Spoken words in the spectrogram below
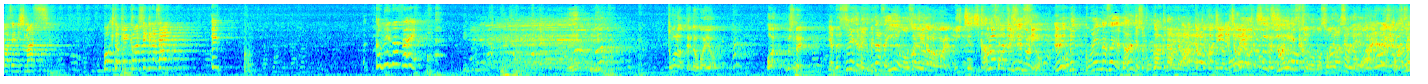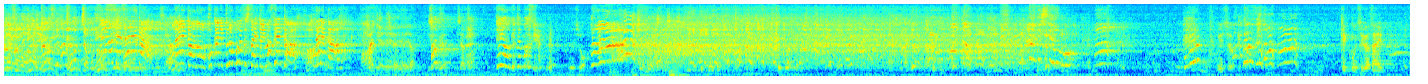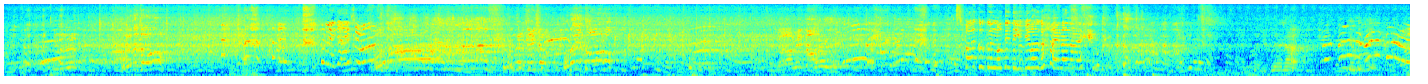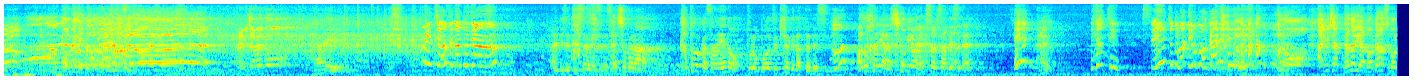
にします。僕と結婚してください。えごめんなさい。どうなってんだお前よ？おい娘。いや娘じゃない梅沢さんいいよもうおかしいだろお前。いちいちプロポーズしてんのに。え？ごめんごめんなさい。だってあるでしょ告白なんだあんたらしてください。おめでとう。お願いしますコングラチュレーションおめでとスパーク君の手で指輪が入らないなみちゃんおめっちゃ汗だくじゃんあゆみさん実はですね最初から片岡さんへのプロポーズ企画だったんです。あの二人は仕込みの役者さんですね。え？はいえ？だってえ？ちょっと待ってよくわかんない。あのあゆみちゃんかなりあの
